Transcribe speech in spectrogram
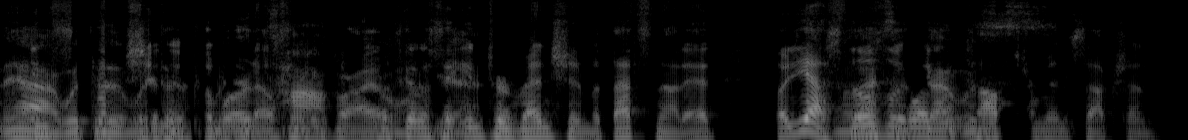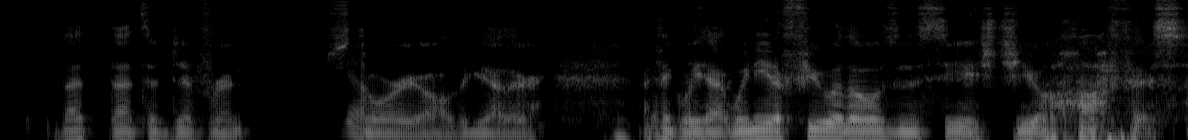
Yeah, Inception with the with the, the word I was for. I was going to say yeah. intervention, but that's not it. But yes, well, those look a, like the was, tops from Inception. That that's a different story yeah. altogether. I think we have we need a few of those in the CHGO office.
